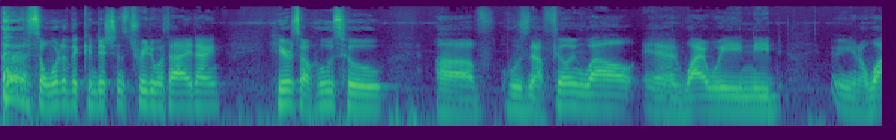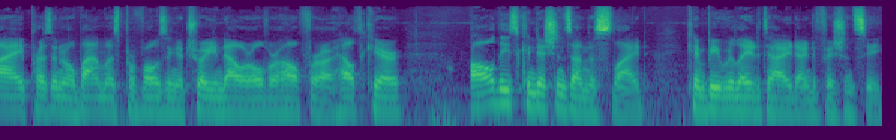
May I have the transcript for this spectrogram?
so, what are the conditions treated with iodine? here's a who's who of who's not feeling well and why we need, you know, why President Obama is proposing a trillion dollar overhaul for our health care. All these conditions on this slide can be related to iodine deficiency.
